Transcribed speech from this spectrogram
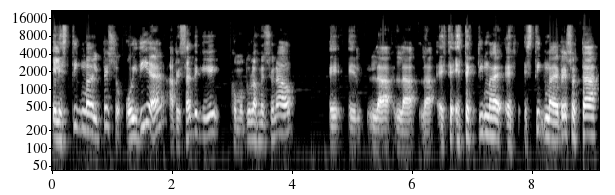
el estigma del peso. Hoy día, a pesar de que, como tú lo has mencionado, eh, este, este estigma, estigma de peso está,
